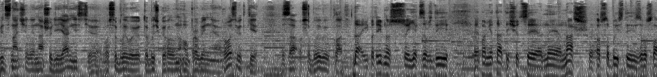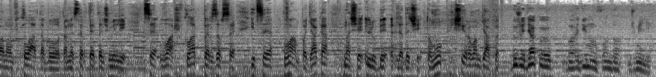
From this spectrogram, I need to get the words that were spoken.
відзначили нашу діяльність е, особливою табличкою головного управління розвідки за особливий вклад. Да, і потрібно ж, як завжди, е, пам'ятати, що це не наш особистий з Русланом вклад або там СРТ та Джмілі. Це ваш вклад, перш за все. І це вам подяка, наші любі глядачі. Тому щиро вам дякую. Дуже дякую благодійному фонду Джмілі.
